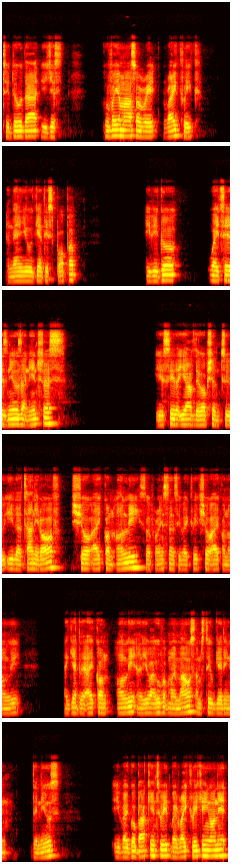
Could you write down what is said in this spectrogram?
to do that you just hover your mouse over it, right click, and then you will get this pop-up. If you go where it says news and interests, you see that you have the option to either turn it off, show icon only. So for instance, if I click show icon only, I get the icon only, and if I hover my mouse, I'm still getting the news. If I go back into it by right clicking on it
